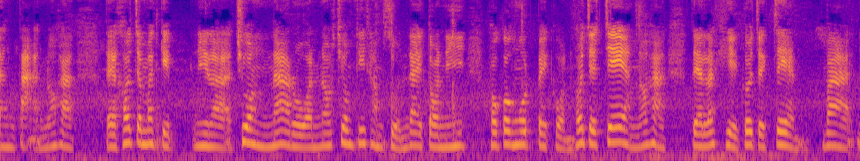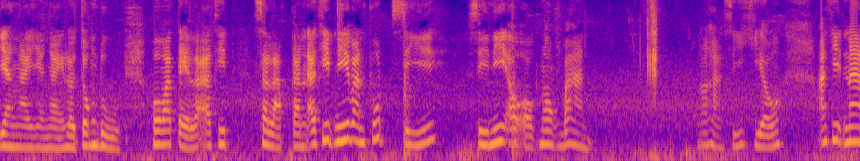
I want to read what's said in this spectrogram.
ต่างๆเนาะค่ะ แต่เขาจะมาเก็บนี่แหละช่วงหน้าร้อนเนาะช่วงที่ทำสวนได้ตอนนี้เขาก็งดไปก่อนเขาจะแจ้งเนาะค่ะ แต่ละเขตก็จะแจ้งว่ายังไงยังไงเราต้องดู เพราะว่าแต่ละอาทิตย์สลับกันอาทิตย์นี้วันพุธสีสีนี้เอาออกนอกบ้าน เนาะค่ะสีเขียว อาทิตย์หน้า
